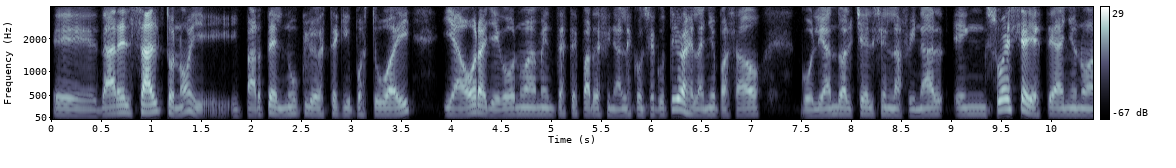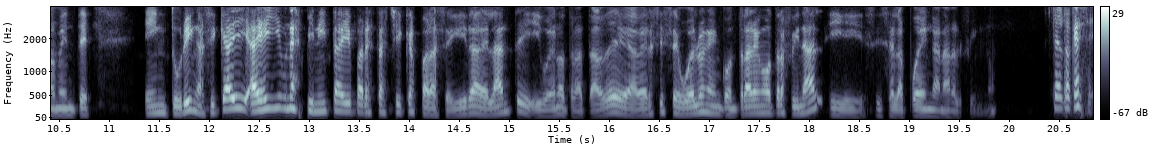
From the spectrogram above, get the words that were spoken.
eh, dar el salto, ¿no? Y, y parte del núcleo de este equipo estuvo ahí, y ahora llegó nuevamente a este par de finales consecutivas, el año pasado goleando al Chelsea en la final en Suecia, y este año nuevamente en Turín. Así que hay, hay una espinita ahí para estas chicas para seguir adelante y bueno, tratar de a ver si se vuelven a encontrar en otra final y si se la pueden ganar al fin, ¿no? claro que sí.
